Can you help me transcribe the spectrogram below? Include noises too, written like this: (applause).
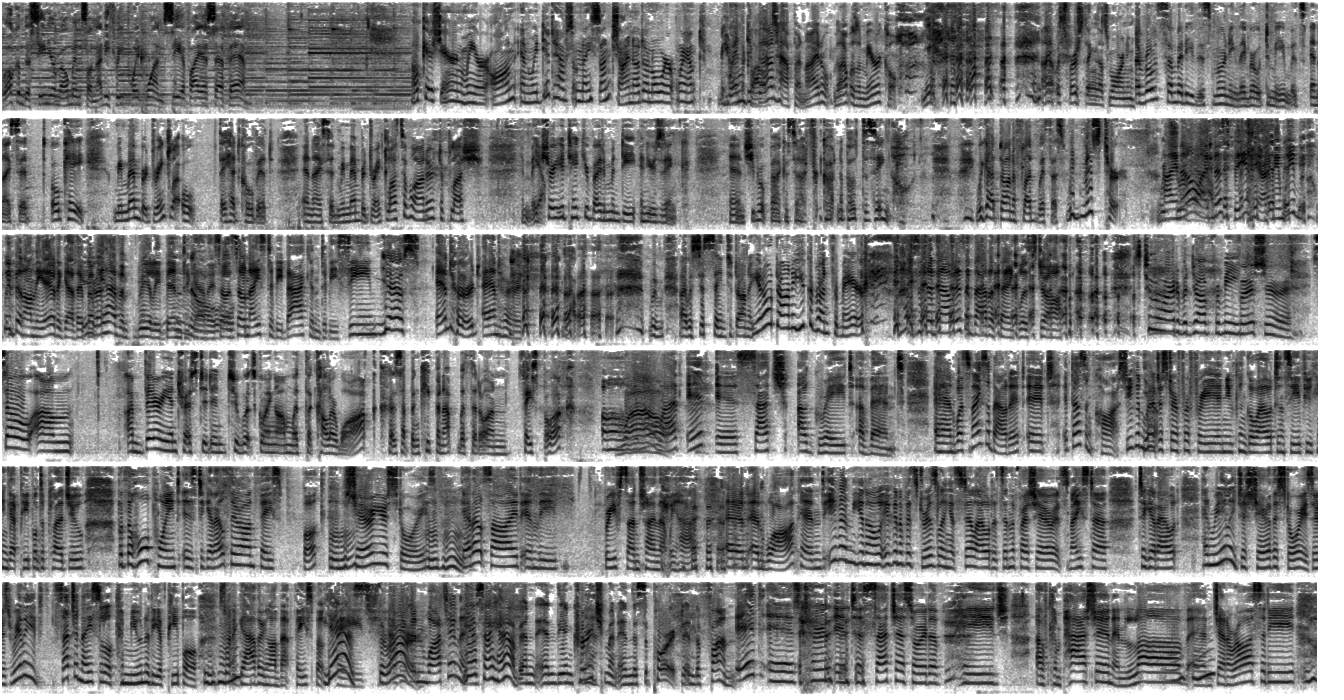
Welcome to Senior Moments on 93.1 CFIS FM. Okay, Sharon, we are on, and we did have some nice sunshine. I don't know where it went. When the did that happen? I don't. That was a miracle. (laughs) Yeah, (laughs) That was first thing this morning. I wrote somebody this morning. They wrote to me, and I said, "Okay, remember drink. Lo- oh, they had COVID, and I said, remember drink lots of water to flush, and make Yeah. sure you take your vitamin D and your zinc." And she wrote back and said, "I'd forgotten about the zinc." Oh. (laughs) we got Donna Flood with us. We missed her. I know. I miss being here. I mean, we've (laughs) we've been on the air together, but we haven't really been together. So it's so nice to be back and to be seen Yes, and heard. and heard. (laughs) I was just saying to Donna, you know, Donna, you could run for mayor. (laughs) I said, "Now, isn't that a thankless job?" (laughs) it's too hard of a job for me. For sure. So, um, I'm very interested into what's going on with the color walk because I've been keeping up with it on Facebook. Oh, you know what? It is such a great event. And what's nice about it, it, it doesn't cost. You can Yeah. register for free and you can go out and see if you can get people to pledge you. But the whole point is to get out there on Facebook, Mm-hmm. share your stories, get outside in the brief sunshine that we have (laughs) and and walk and even you know even if it's drizzling it's still out it's in the fresh air it's nice to to get out and really just share the stories there's really such a nice little community of people sort of gathering on that Facebook Mm-hmm. Yes, page there have are. been watching and Yes, I have, and and the encouragement and the support and the fun. It is turned (laughs) into such a sort of page of compassion and love Mm-hmm. and generosity.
